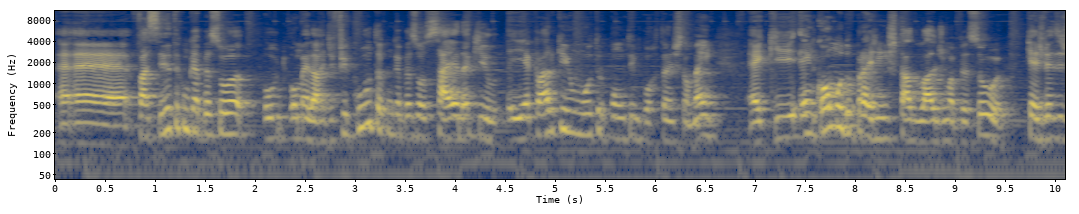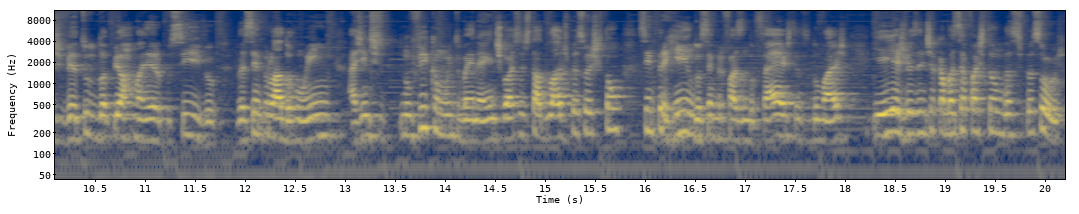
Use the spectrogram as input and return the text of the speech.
é, é, facilita com que a pessoa, ou, ou melhor, dificulta com que a pessoa saia daquilo. E é claro que um outro ponto importante também é que é incômodo pra gente estar do lado de uma pessoa que às vezes vê tudo da pior maneira possível, vê sempre o lado ruim. A gente não fica muito bem, né? A gente gosta de estar do lado de pessoas que estão sempre rindo, sempre fazendo festa e tudo mais. E aí, às vezes, a gente acaba se afastando dessas pessoas.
